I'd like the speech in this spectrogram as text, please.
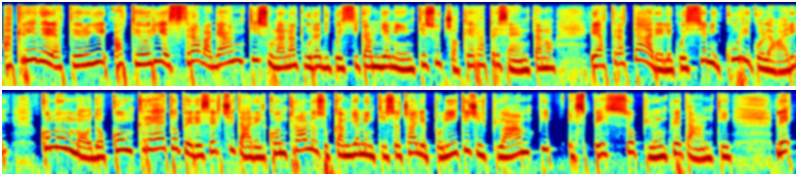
a credere a, teori- a teorie stravaganti sulla natura di questi cambiamenti e su ciò che rappresentano e a trattare le questioni curricolari come un modo concreto per esercitare il controllo su cambiamenti sociali e politici più ampi e spesso più inquietanti. Le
